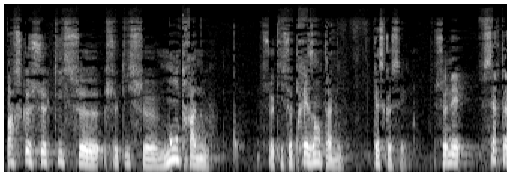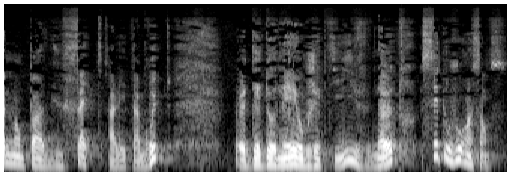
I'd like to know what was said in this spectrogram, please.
Parce que ce qui, se, ce qui, se, montre à nous, ce qui se présente à nous, qu'est-ce que c'est? Ce n'est certainement pas du fait à l'état brut des données objectives, neutres, c'est toujours un sens.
